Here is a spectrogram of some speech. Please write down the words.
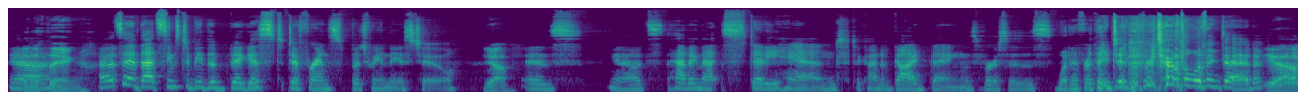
Yeah. in the thing. I would say that seems to be the biggest difference between these two. Yeah. Is you know, it's having that steady hand to kind of guide things versus whatever they did with Return of the Living Dead. Yeah.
